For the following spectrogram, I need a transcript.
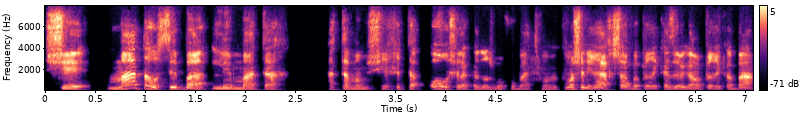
שמה אתה עושה בלמטה? אתה ממשיך את האור של הקדוש ברוך הוא בעצמו. וכמו שנראה עכשיו בפרק הזה וגם בפרק הבא,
